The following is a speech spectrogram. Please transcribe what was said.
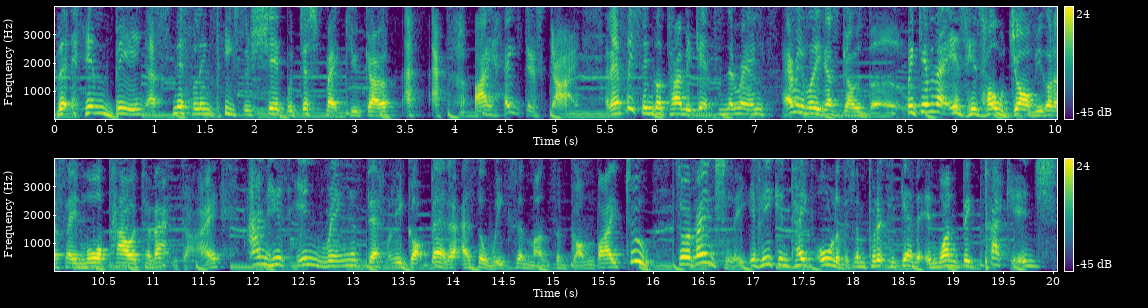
that him being a sniffling piece of shit would just make you go, I hate this guy. And every single time he gets in the ring, everybody just goes boo. But given that is his whole job, you gotta say more power to that guy. And his in ring has definitely got better as the weeks and months have gone by too. So eventually, if he can take all of this and put it together in one big package,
